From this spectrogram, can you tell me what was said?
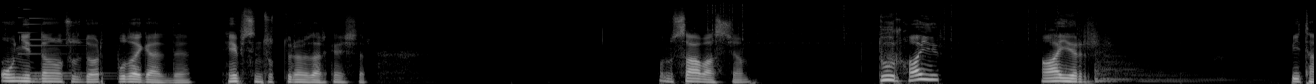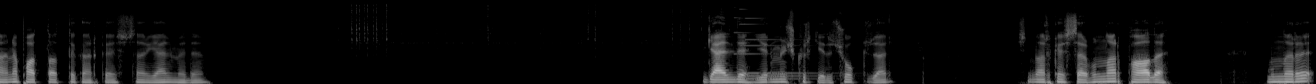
17'den 34 bu da geldi. Hepsini tutturuyoruz arkadaşlar. Bunu sağa basacağım. Dur hayır. Hayır. Bir tane patlattık arkadaşlar gelmedi. Geldi 23.47 çok güzel. Şimdi arkadaşlar bunlar pahalı. Bunları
